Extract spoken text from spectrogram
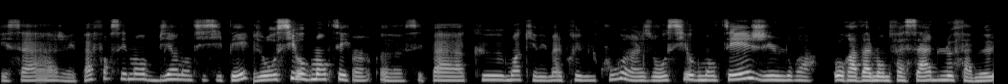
Et ça, j'avais pas forcément bien anticipé. Elles ont aussi augmenté. Hein. Euh, c'est pas que moi qui avais mal prévu le coup. Hein. Elles ont aussi augmenté. J'ai eu le droit au ravalement de façade, le fameux,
